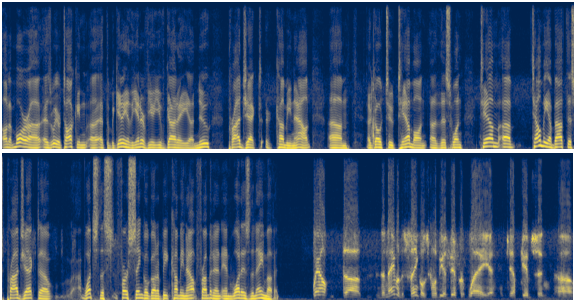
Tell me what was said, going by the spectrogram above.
on a more uh, as we were talking uh, at the beginning of the interview, you've got a, a new project uh, coming out. Um, I go to Tim on uh, this one. Tim, uh, tell me about this project. Uh, what's the first single going to be coming out from it, and, and what is the name of it? Well, uh, the name of the single is going to be a different way. And Jeff Gibson, uh,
